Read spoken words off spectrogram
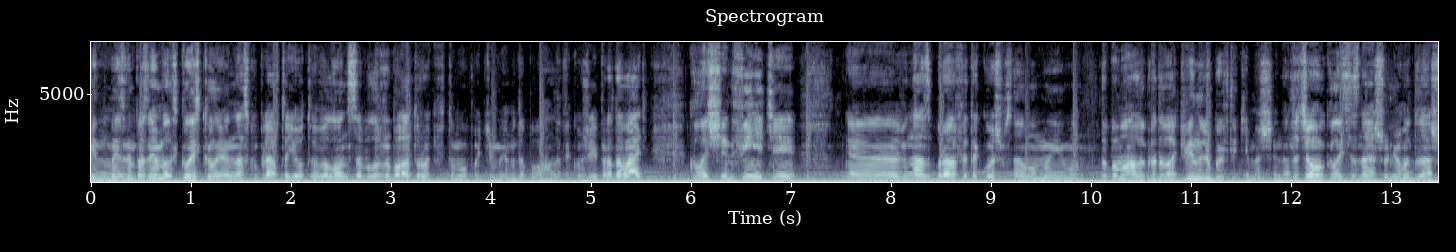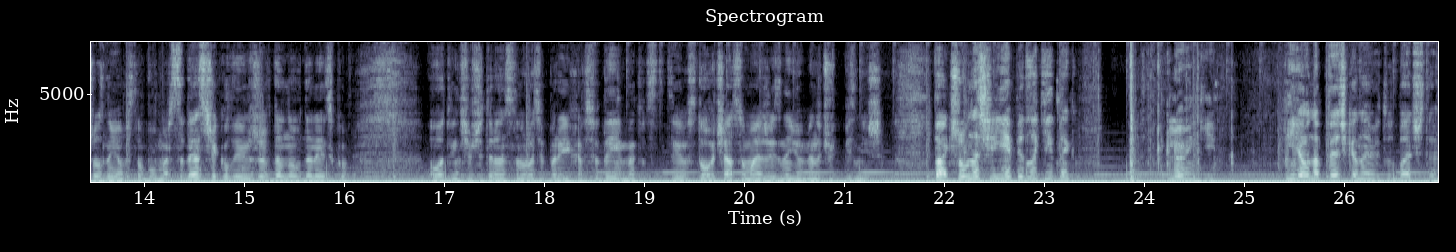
він, ми з ним познайомилися колись, коли він нас купляв Toyota Avalon, це було вже багато років тому, потім ми йому допомагали також її продавати. Коли ще Infiniti він нас брав і також саме ми йому допомагали продавати. Він любив такі машини. До цього колись я знаю, що у нього до нашого знайомства був Мерседес, ще коли він жив давно в Донецьку. От він ще в 2014 році переїхав сюди, і ми тут з- того часу майже і знайомі, ну чуть пізніше. Так, що в нас ще? Є підлокітник кльовенький. Є вона аптечка навіть тут, бачите?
